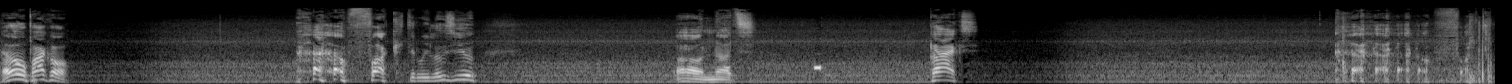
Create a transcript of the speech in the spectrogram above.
Hello, Paco. oh, fuck. Did we lose you? Oh, nuts. Pax. oh, fuck.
